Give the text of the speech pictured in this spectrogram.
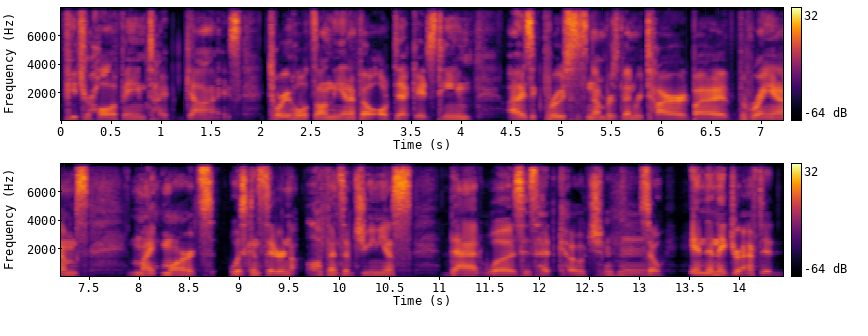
future Hall of Fame type guys. Torry Holt's on the NFL All Decades team. Isaac Bruce's number's been retired by the Rams. Mike Martz was considered an offensive genius. That was his head coach. Mm-hmm. So, and then they drafted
